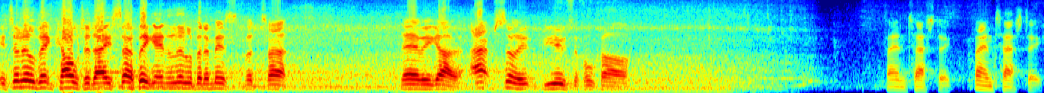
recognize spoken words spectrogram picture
It's a little bit cold today, so we're getting a little bit of mist, but uh, there we go. Absolute beautiful car. Fantastic, fantastic.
